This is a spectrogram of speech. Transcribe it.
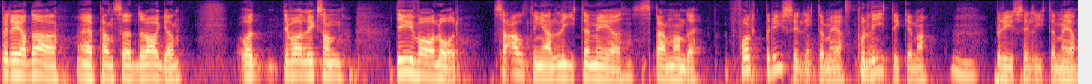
breda eh, penseldragen. Och det var liksom, det är ju valår. Så allting är lite mer spännande. Folk bryr sig lite mer. Politikerna bryr sig lite mer.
